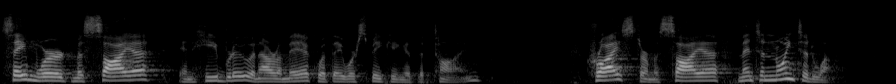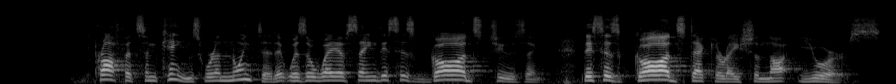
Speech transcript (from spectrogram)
same word, Messiah, in Hebrew and Aramaic, what they were speaking at the time. Christ or Messiah meant anointed one. Prophets and kings were anointed. It was a way of saying, This is God's choosing. This is God's declaration, not yours.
